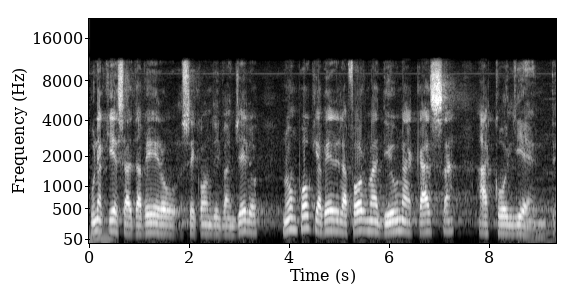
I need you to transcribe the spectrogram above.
Una chiesa davvero secondo il Vangelo non può che avere la forma di una casa accogliente,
